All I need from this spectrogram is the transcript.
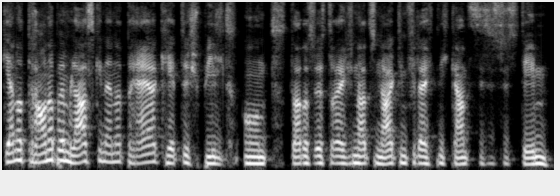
Gernot Trauner beim Lask in einer Dreierkette spielt und da das österreichische Nationalteam vielleicht nicht ganz dieses System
